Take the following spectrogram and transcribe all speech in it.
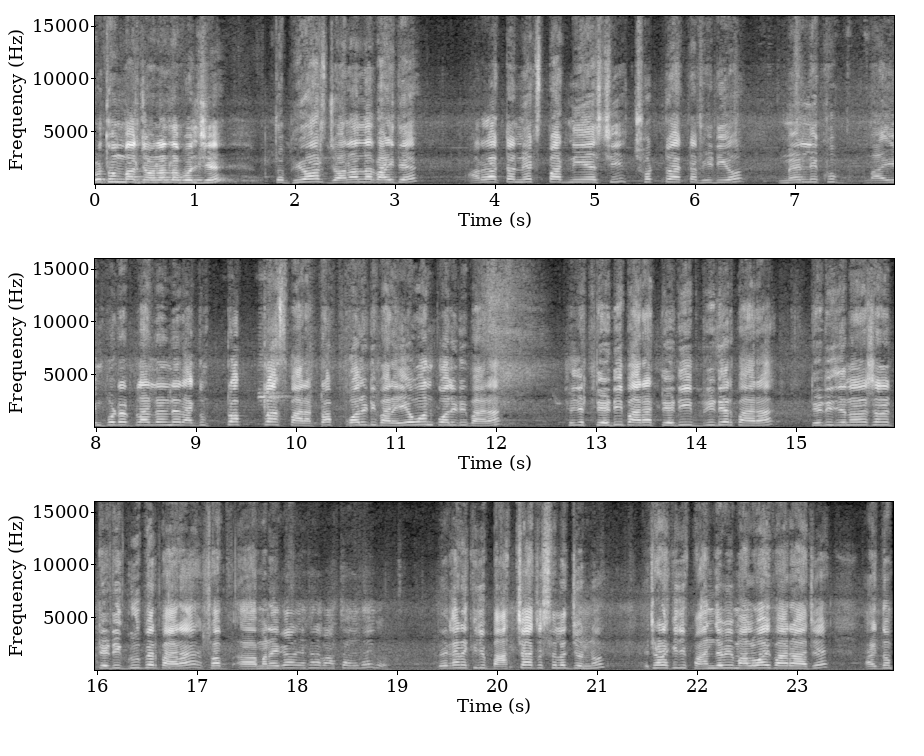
প্রথমবার জয়নালদা বলছে। তো ভিউয়ার্স জয়নালদার বাড়িতে আরও একটা নেক্সট পার্ট নিয়ে এসেছি ছোট্ট একটা ভিডিও মেনলি খুব ইম্পোর্টেড প্ল্যানের একদম টপ ক্লাস পায়রা টপ কোয়ালিটি পায়রা এ ওয়ান কোয়ালিটির পায়রা। সেই যে টেডি পায়রা টেডি ব্রিডের পায়রা টেডি জেনারেশনের টেডি গ্রুপের পায়রা, সব মানে এখানে বাচ্চা আছে, তাই তো? তো এখানে কিছু বাচ্চা আছে সেলের জন্য। এছাড়া কিছু পাঞ্জাবি মালওয়াই পায়রা আছে। একদম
